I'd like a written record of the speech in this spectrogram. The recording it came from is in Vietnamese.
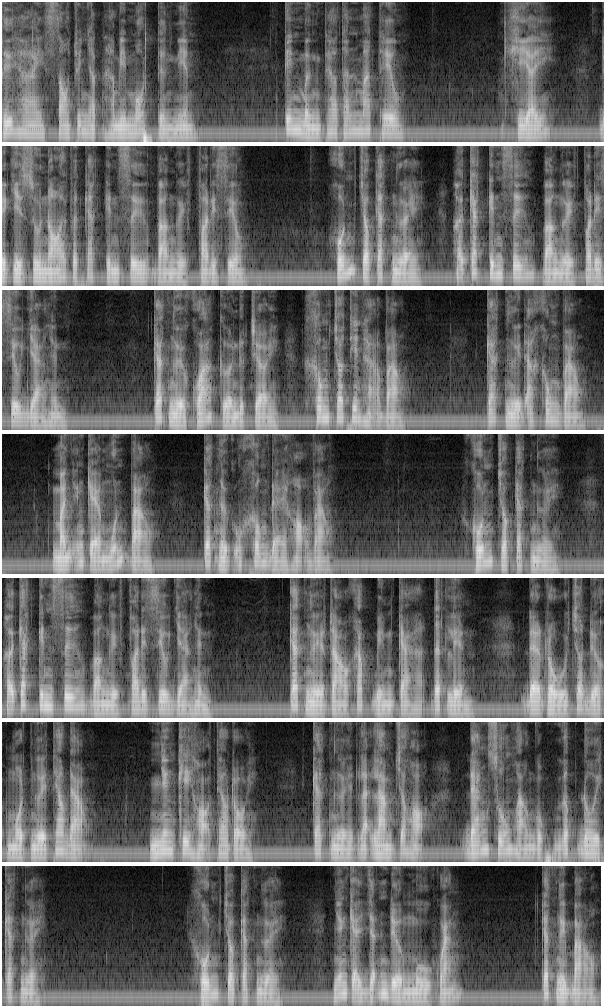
thứ hai sau Chủ nhật 21 thường niên. Tin mừng theo Thánh Matthew. Khi ấy, Đức Giêsu nói với các kinh sư và người Pharisêu: Khốn cho các người, hỡi các kinh sư và người Pharisêu dạng hình. Các người khóa cửa nước trời, không cho thiên hạ vào. Các người đã không vào, mà những kẻ muốn vào, các người cũng không để họ vào. Khốn cho các người, hỡi các kinh sư và người pha-lê-siêu dạng hình. Các người rào khắp biển cả đất liền để rủ cho được một người theo đạo. Nhưng khi họ theo rồi, các người lại làm cho họ đáng xuống hỏa ngục gấp đôi các người. Khốn cho các người, những kẻ dẫn đường mù quáng. Các người bảo,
